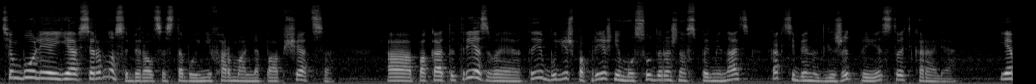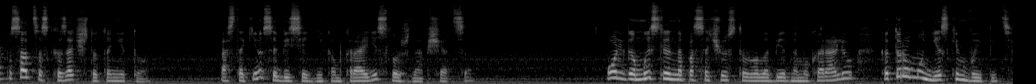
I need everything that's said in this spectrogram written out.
тем более я все равно собирался с тобой неформально пообщаться. А пока ты трезвая, ты будешь по-прежнему судорожно вспоминать, как тебе надлежит приветствовать короля, и опасаться сказать что-то не то. А с таким собеседником крайне сложно общаться. Ольга мысленно посочувствовала бедному королю, которому не с кем выпить.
